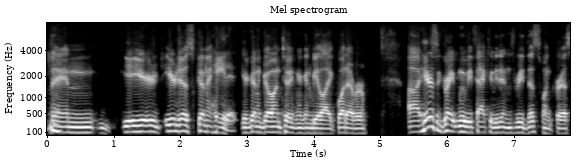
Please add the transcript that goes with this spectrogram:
then you're you're just gonna hate it. You're gonna go into it and you're gonna be like, whatever. Uh, here's a great movie fact if you didn't read this one, Chris.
